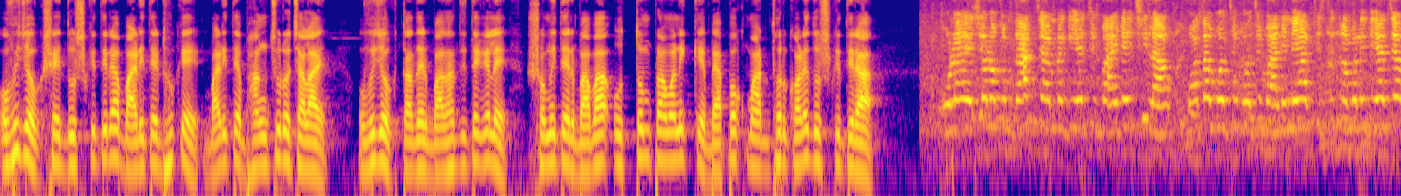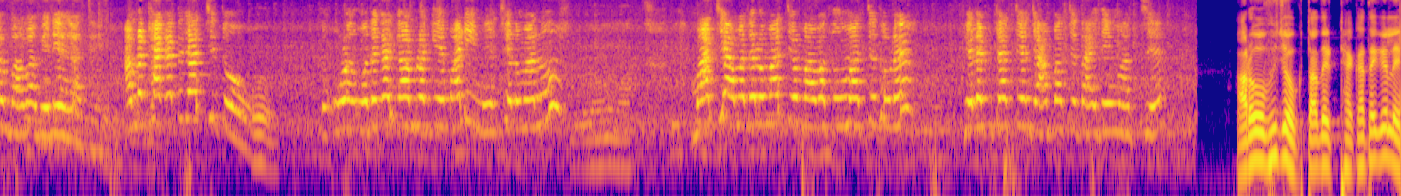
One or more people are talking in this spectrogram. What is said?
অভিযোগ, সেই দুষ্কৃতীরা বাড়িতে ঢুকে বাড়িতে ভাঙচুরও চালায়। অভিযোগ তাদের বাধা দিতে গেলে সমিতের বাবা উত্তম প্রামাণিককে ব্যাপক মারধর করে দুষ্কৃতীরা। ওরা এসে ডাকছে আমরা গিয়েছি বাইরে ছিলাম কথা বলছে বলছে বাড়ি নিয়ে আসছিস কামড়ে দিয়েছে ওর বাবা বেরিয়ে গেছে। আমরা ঠেকাতে যাচ্ছি তো। তো ওরা ওদের কাছে আমরা গিয়ে পারি মেয়ে ছেলে মানুষ। মারছে আমাদেরও মারছে ওর বাবাকেও মারছে ধরে। ফেলে পিটাচ্ছে যা পাচ্ছে তাই দিয়ে মারছে। আরও অভিযোগ তাদের ঠেকাতে গেলে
